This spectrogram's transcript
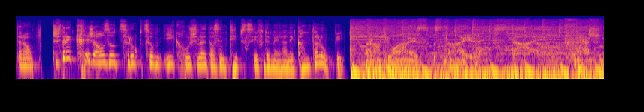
Der Strick ist also zurück zum Einkuscheln. Das sind Tipps von der Melanie Cantaluppi. Radio 1 Style. Style. Fashion.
